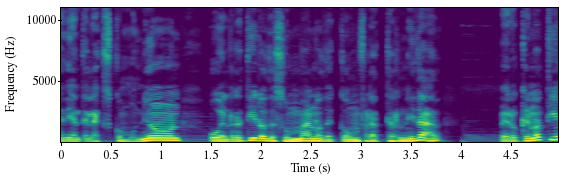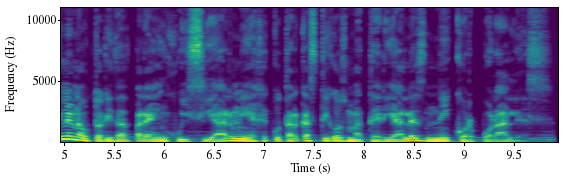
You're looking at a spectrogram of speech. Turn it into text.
mediante la excomunión o el retiro de su mano de confraternidad, pero que no tienen autoridad para enjuiciar ni ejecutar castigos materiales ni corporales.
